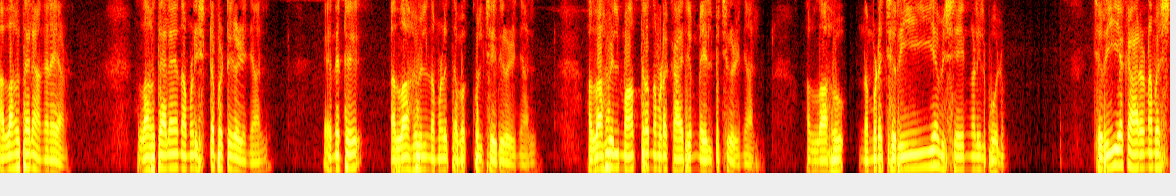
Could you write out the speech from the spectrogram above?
അള്ളാഹു താല അങ്ങനെയാണ്. അള്ളാഹു താലയെ നമ്മൾ ഇഷ്ടപ്പെട്ട് കഴിഞ്ഞാൽ എന്നിട്ട് അള്ളാഹുവിൽ നമ്മൾ തവക്കുൽ ചെയ്തു കഴിഞ്ഞാൽ അള്ളാഹുവിൽ മാത്രം നമ്മുടെ കാര്യം ഏൽപ്പിച്ചു കഴിഞ്ഞാൽ അള്ളാഹു നമ്മുടെ ചെറിയ വിഷയങ്ങളിൽ പോലും ചെറിയ കാരണവശ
